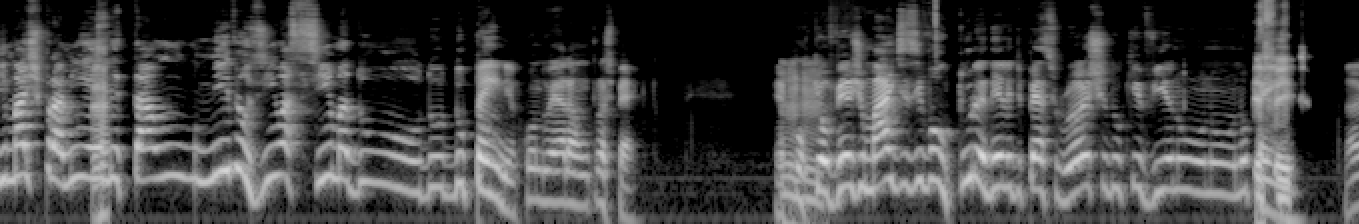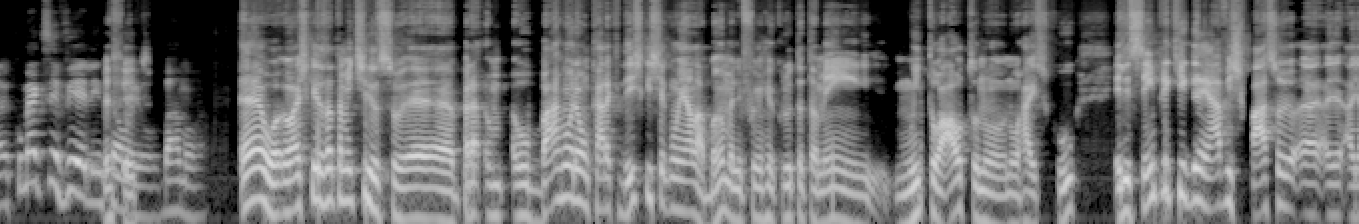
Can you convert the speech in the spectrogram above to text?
E mais para mim, é. ele tá um nívelzinho acima do, do, do Payne, quando era um prospecto. É uhum. porque eu vejo mais desenvoltura dele de pass rush do que via no, no, no Payne. Perfeito. Ah, como é que você vê ele, então, o Barmore? É, eu acho que é exatamente isso. É, pra, o Barmore é um cara que, desde que chegou em Alabama, ele foi um recruta também muito alto no, no high school. Ele sempre que ganhava espaço, a,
